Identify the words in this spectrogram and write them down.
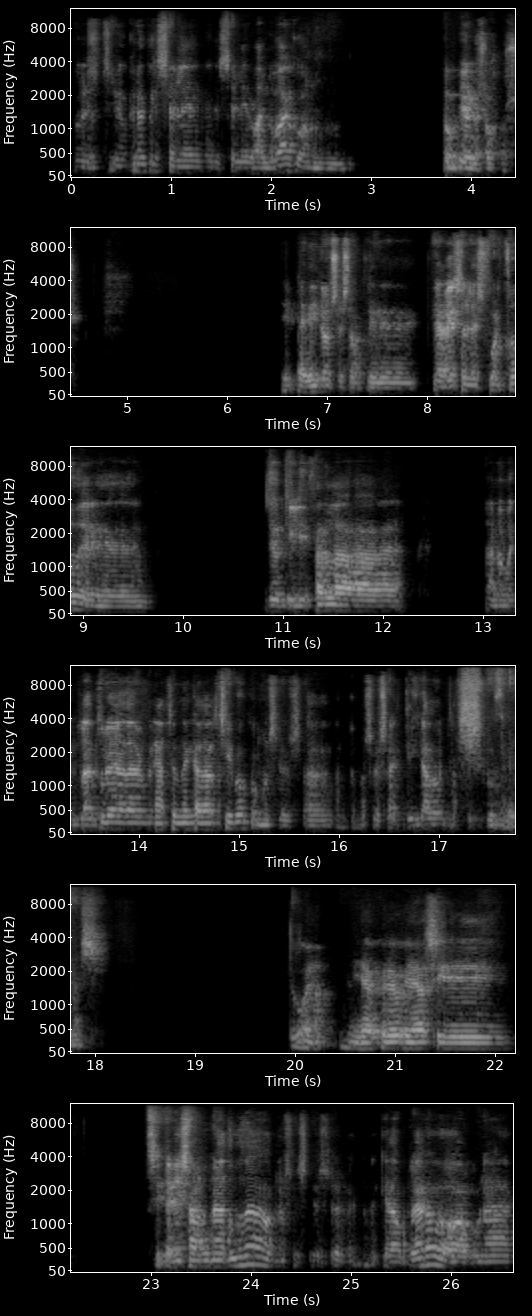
Pues yo creo que se le, se le evalúa con, con peores ojos. y pediros eso, que, que hagáis el esfuerzo de, de utilizar la, la nomenclatura y la denominación de cada archivo como se os ha, como se os ha indicado en las instrucciones. Bueno, ya creo que ya si Si tenéis alguna duda, o no sé si os ha quedado claro, o alguna...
